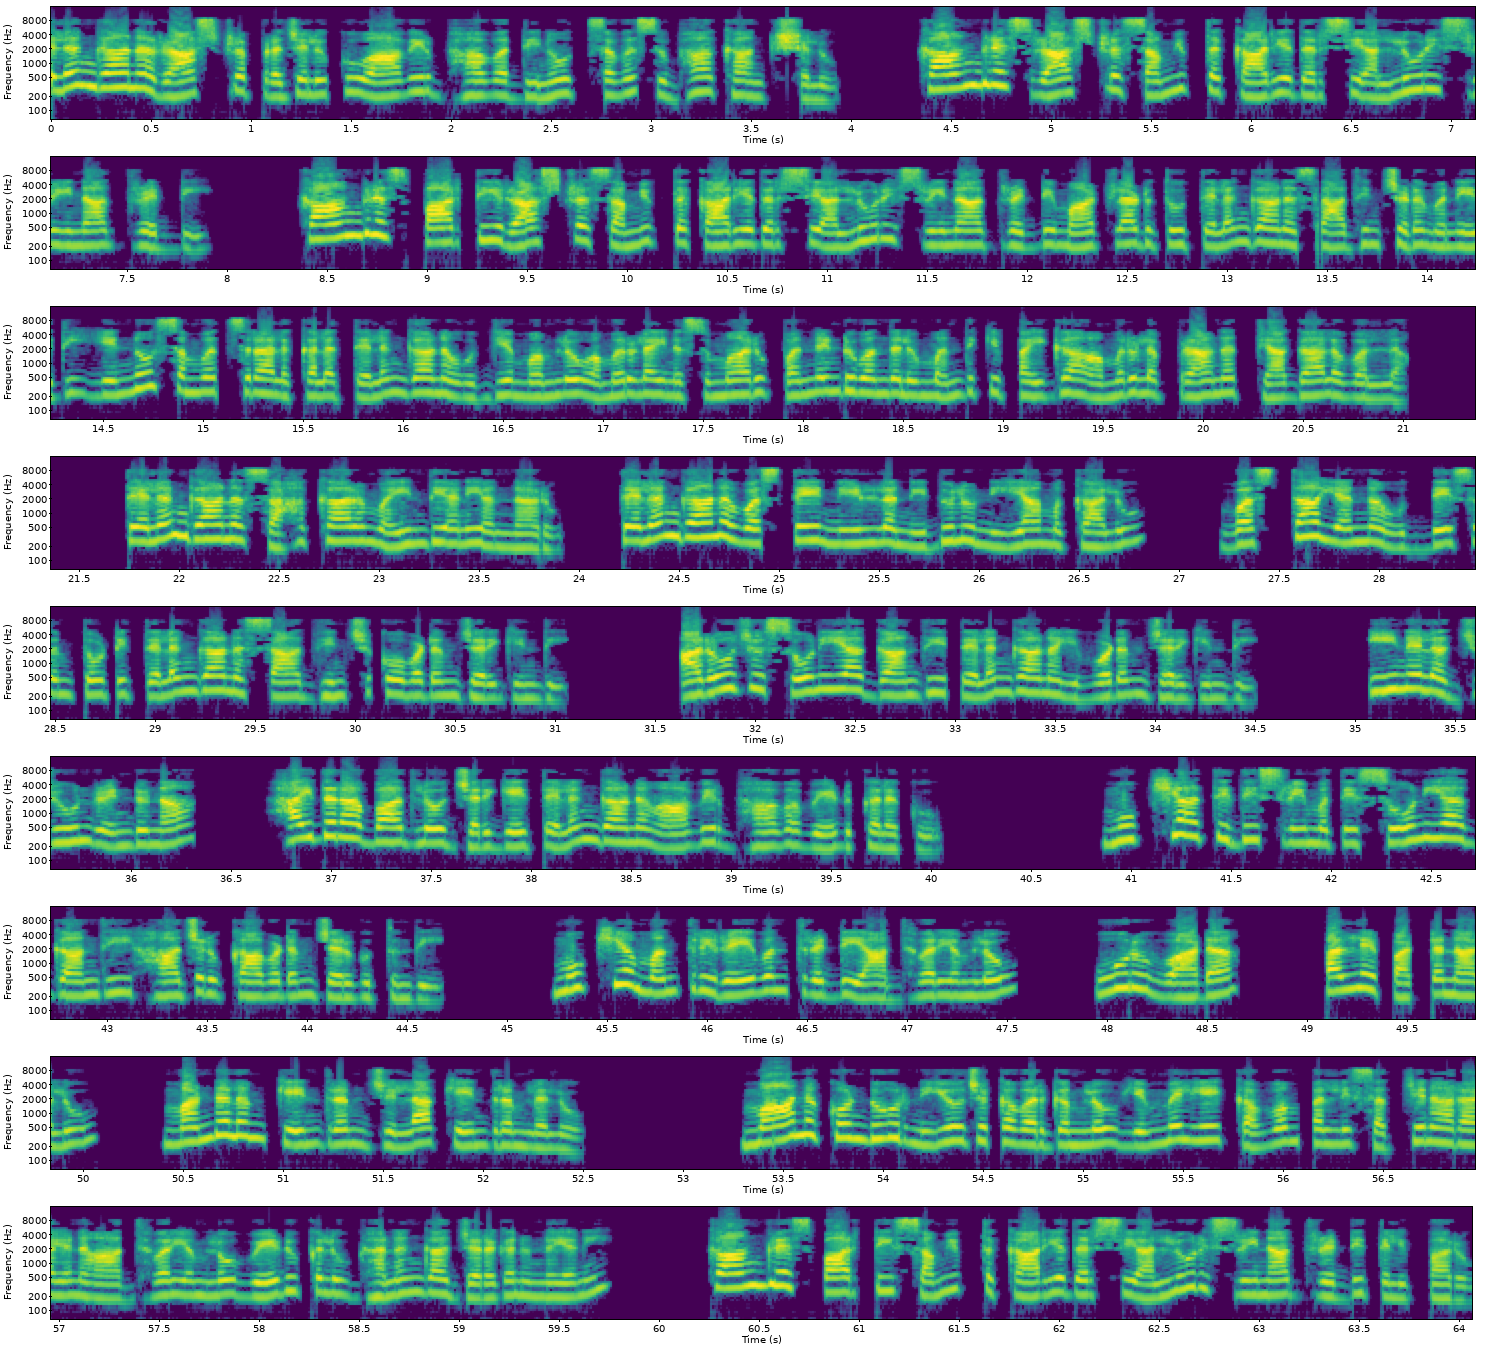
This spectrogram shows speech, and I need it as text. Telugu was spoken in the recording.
తెలంగాణ రాష్ట్ర ప్రజలకు ఆవిర్భావ దినోత్సవ శుభాకాంక్షలు. కాంగ్రెస్ రాష్ట్ర సంయుక్త కార్యదర్శి అల్లూరి శ్రీనాథ్ రెడ్డి. కాంగ్రెస్ పార్టీ రాష్ట్ర సంయుక్త కార్యదర్శి అల్లూరి శ్రీనాథ్ రెడ్డి మాట్లాడుతూ తెలంగాణ సాధించడం అనేది ఎన్నో సంవత్సరాల కల తెలంగాణ ఉద్యమంలో అమరులైన సుమారు పన్నెండు వందలు మందికి పైగా అమరుల ప్రాణ త్యాగాల వల్ల తెలంగాణ సహకారం అయింది అని అన్నారు. తెలంగాణ వస్తే నీళ్ళ నిధులు నియామకాలు వస్తాయన్న ఉద్దేశంతోటి తెలంగాణ సాధించుకోవడం జరిగింది. ఆ రోజు సోనియా గాంధీ తెలంగాణ ఇవ్వడం జరిగింది. ఈ నెల జూన్ రెండున హైదరాబాద్లో జరిగే తెలంగాణ ఆవిర్భావ వేడుకలకు ముఖ్య అతిథి శ్రీమతి సోనియా గాంధీ హాజరు కావడం జరుగుతుంది. ముఖ్యమంత్రి రేవంత్ రెడ్డి ఆధ్వర్యంలో ఊరు వాడ పల్లె పట్టణాలు మండలం కేంద్రం జిల్లా కేంద్రంలలో మానకొండూర్ నియోజకవర్గంలో ఎమ్మెల్యే కవ్వంపల్లి సత్యనారాయణ ఆధ్వర్యంలో వేడుకలు ఘనంగా జరగనున్నాయని కాంగ్రెస్ పార్టీ సంయుక్త కార్యదర్శి అల్లూరి శ్రీనాథ్ రెడ్డి తెలిపారు.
